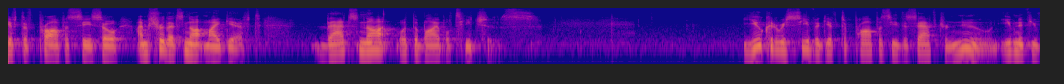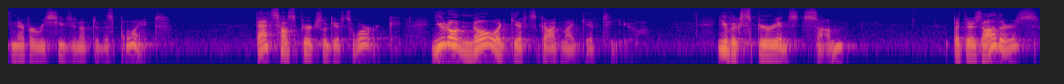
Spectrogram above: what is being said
gift of prophecy, so I'm sure that's not my gift. That's not what the Bible teaches. You could receive a gift of prophecy this afternoon, even if you've never received it up to this point. That's how spiritual gifts work. You don't know what gifts God might give to you. You've experienced some, but there's others.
